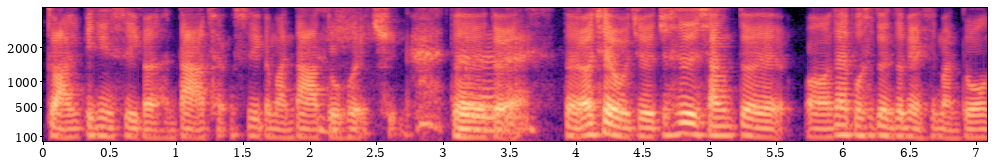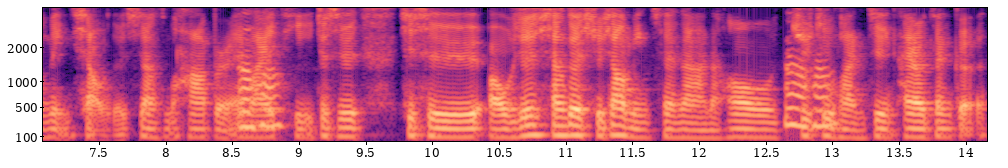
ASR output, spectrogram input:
对啊，毕竟是一个很大的城市，一个蛮大的都会区。对对对对对，而且我觉得就是相对呃，在波士顿这边也是蛮多名校的，像什么 Harvard、MIT，就是其实呃，我觉得相对学校名声啊，然后居住环境，还有整个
